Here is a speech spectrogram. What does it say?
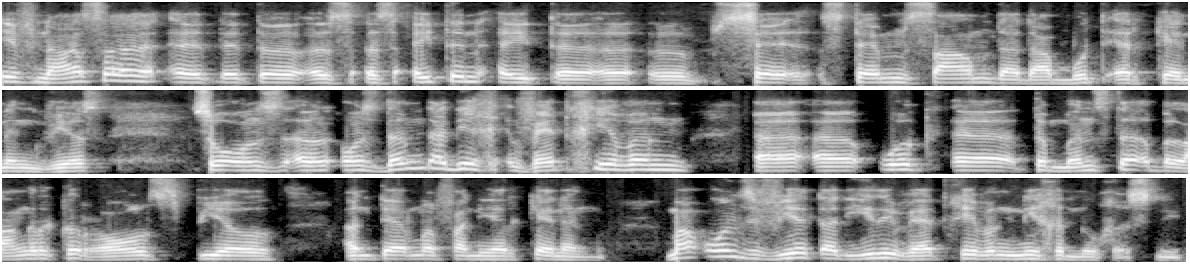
if NASA uh, dit uh, is is uit en uit uh, uh, stem saam dat daar moet erkenning wees. So ons uh, ons dink dat die wetgewing uh uh ook uh ten minste 'n belangrike rol speel in terme van erkenning. Maar ons weet dat hierdie wetgewing nie genoeg is nie.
